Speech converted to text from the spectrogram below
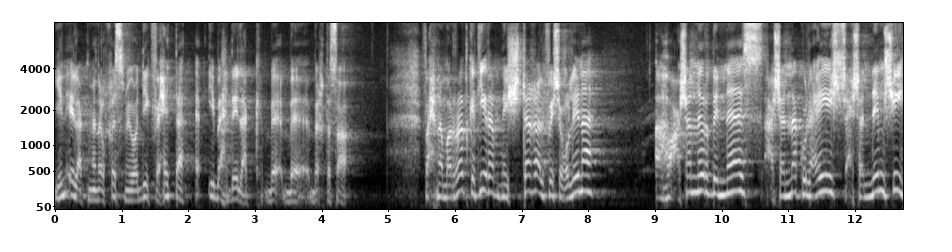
ينقلك من القسم يوديك في حتة يبهدلك باختصار. فإحنا مرات كتيرة بنشتغل في شغلنا أهو عشان نرضي الناس عشان ناكل عيش عشان نمشي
